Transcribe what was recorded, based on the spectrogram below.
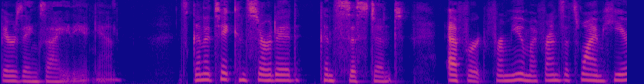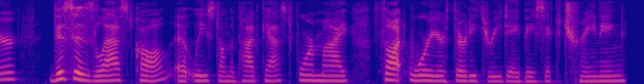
there's anxiety again. It's going to take concerted, consistent effort from you, my friends. That's why I'm here. This is last call, at least on the podcast, for my Thought Warrior 33 day basic training,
